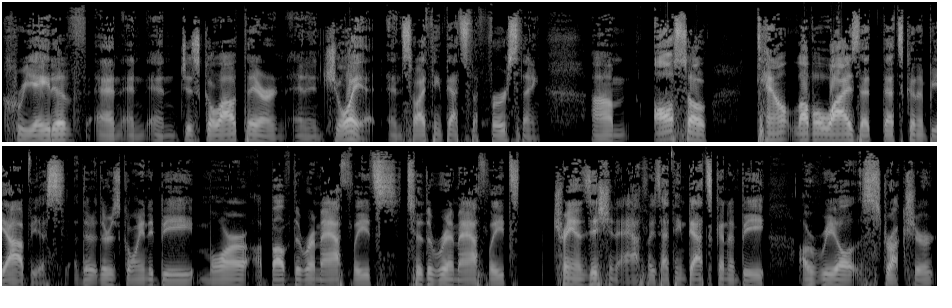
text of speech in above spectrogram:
creative, and and and just go out there and, and enjoy it. And so I think that's the first thing. Um, also talent level wise, that that's going to be obvious. There, there's going to be more above the rim athletes, to the rim athletes, transition athletes. I think that's going to be a real structure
